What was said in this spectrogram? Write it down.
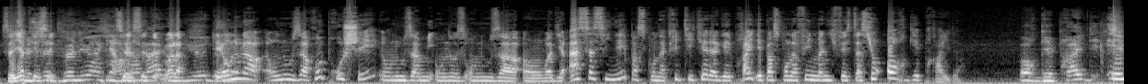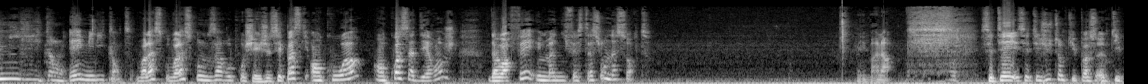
C'est-à-dire Que que, c'est devenu un carnaval voilà. de- Et on nous l'a, on nous a reproché, on nous a mis, on nous, on nous a, on va dire, assassiné parce qu'on a critiqué la Gay Pride et parce qu'on a fait une manifestation hors Gay Pride. Hors Gay Pride et militante. Et militante. Voilà ce, voilà ce qu'on nous a reproché. Je sais pas ce, en quoi, en quoi ça dérange d'avoir fait une manifestation de la sorte. Et voilà. C'était, c'était juste un petit, pas- un petit,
